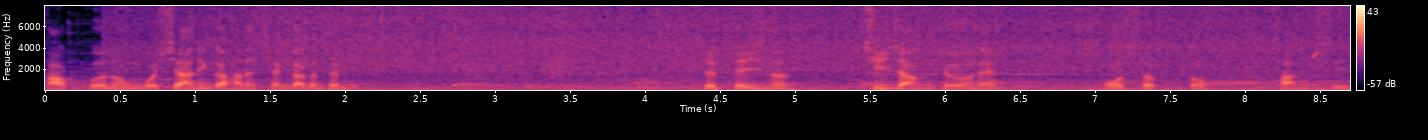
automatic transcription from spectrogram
갖고 놓은 곳이 아닌가 하는 생각은 듭니다. 옆에 있는 지장전의 모습도 잠시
